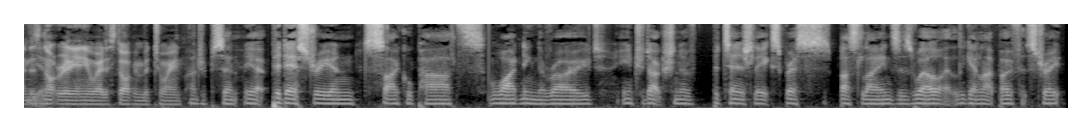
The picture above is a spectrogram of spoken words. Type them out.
and there's Yeah. not really anywhere to stop in between. 100%. Yeah. Pedestrian cycle paths, widening the road, introduction of potentially express bus lanes as well, again, like Beaufort Street.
